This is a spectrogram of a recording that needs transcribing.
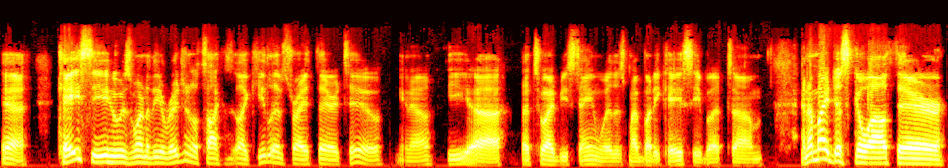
yeah. Casey, who was one of the original talkers, like he lives right there too. You know, he uh that's who I'd be staying with is my buddy Casey. But um and I might just go out there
